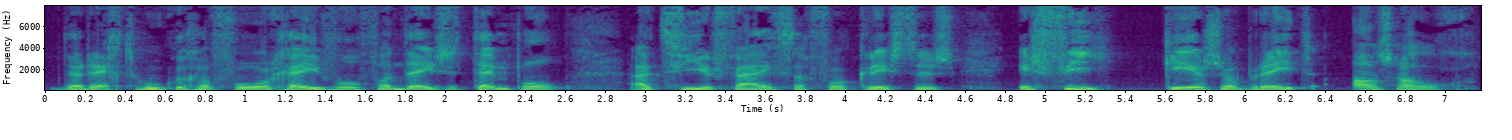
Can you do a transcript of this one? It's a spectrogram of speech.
De rechthoekige voorgevel van deze tempel uit 450 voor Christus is vier keer zo breed als hoog.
